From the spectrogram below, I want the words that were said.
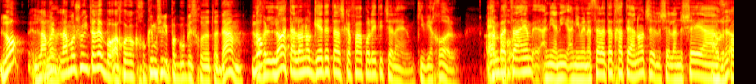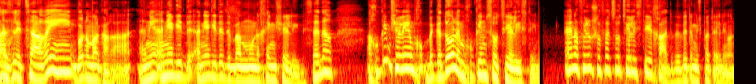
לא, למה, לא. למה שהוא יתערב בו? החוק- החוקים שלי פגעו בזכויות אדם? לא. אבל לא, אתה לא נוגד את ההשקפה הפוליטית שלהם, כביכול. הם אה. הם... אני, אני, אני מנסה לתת לך טענות של, של אנשי הרפורמה. אז לצערי, בוא נאמר ככה, אני, אני, אגיד, אני אגיד את זה במונחים שלי, בסדר? החוקים שלי הם, בגדול הם חוקים סוציאליסטיים. אין אפילו שופט סוציאליסטי אחד בבית המשפט העליון.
